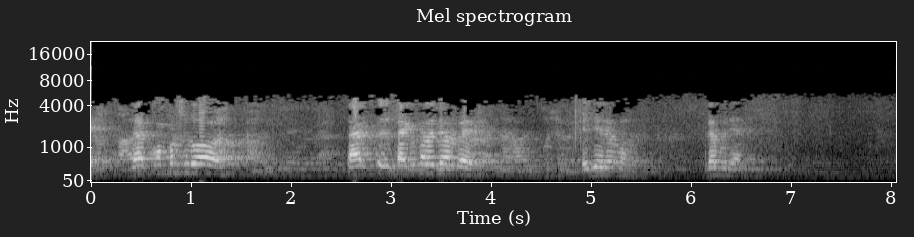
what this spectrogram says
কম্পন শুরু হয় সাইকেল চালাতে পারবে এই যে এরকম এটা বুঝে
